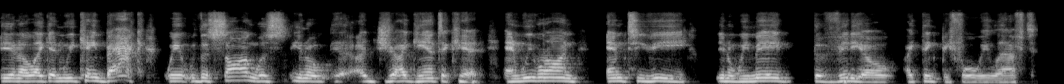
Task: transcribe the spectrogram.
you know, like, and we came back. We the song was, you know, a gigantic hit, and we were on MTV. You know, we made the video. I think before we left.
